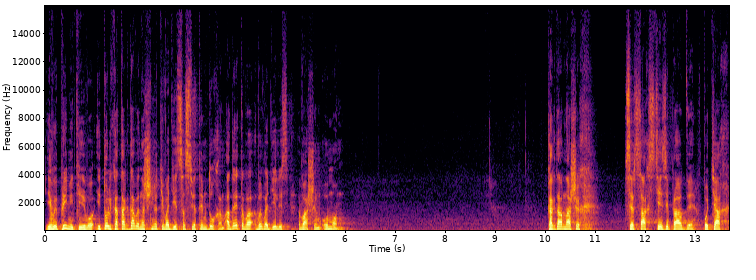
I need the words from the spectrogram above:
и вы примете Его, и только тогда вы начнете водиться Святым Духом, а до этого вы водились вашим умом. Когда в наших сердцах стези правды, в путях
